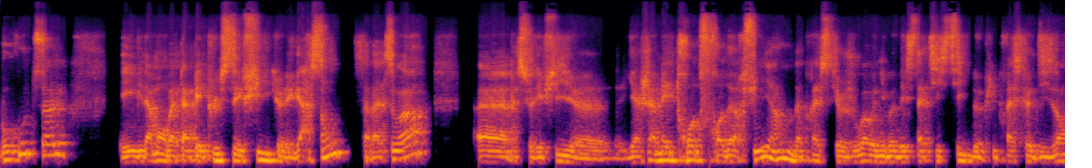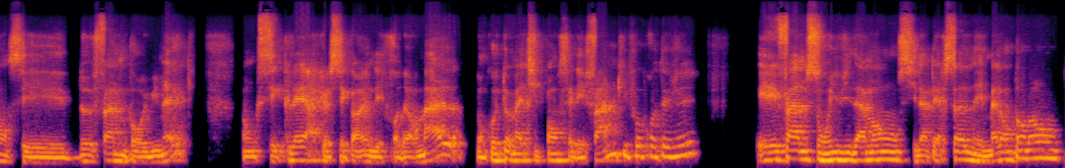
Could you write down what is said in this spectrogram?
beaucoup de seuls. Et évidemment, on va taper plus les filles que les garçons, ça va de soi. Euh, parce que les filles, euh, il n'y a jamais trop de fraudeurs filles. Hein, D'après ce que je vois au niveau des statistiques depuis presque dix ans, c'est deux femmes pour huit mecs. Donc c'est clair que c'est quand même des fraudeurs mâles. Donc automatiquement, c'est les femmes qu'il faut protéger. Et les femmes sont évidemment, si la personne est malentendante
